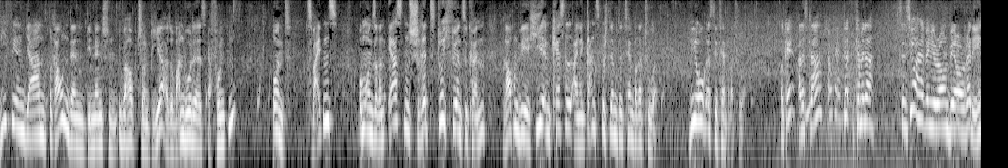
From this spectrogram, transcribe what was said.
wie vielen Jahren brauen denn die Menschen überhaupt schon Bier? Also wann wurde es erfunden? Und zweitens, um unseren ersten Schritt durchführen zu können, brauchen wir hier im Kessel eine ganz bestimmte Temperatur. Wie hoch ist die Temperatur? Okay, alles klar? Okay. Good. Camilla, since you're having your own beer already,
